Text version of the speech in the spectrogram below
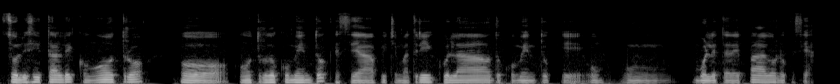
solicitarle con otro o con otro documento que sea ficha matrícula o documento que un, boleta de pago, lo que sea.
